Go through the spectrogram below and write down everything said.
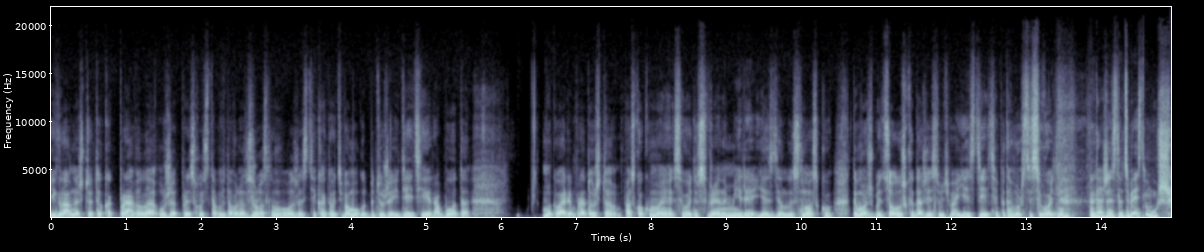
И главное, что это, как правило, уже происходит с тобой в довольно взрослом возрасте, когда у тебя могут быть уже и дети, и работа мы говорим про то, что поскольку мы сегодня в современном мире, я сделаю сноску, ты можешь быть Золушкой, даже если у тебя есть дети, потому что сегодня... Даже если у тебя есть муж.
